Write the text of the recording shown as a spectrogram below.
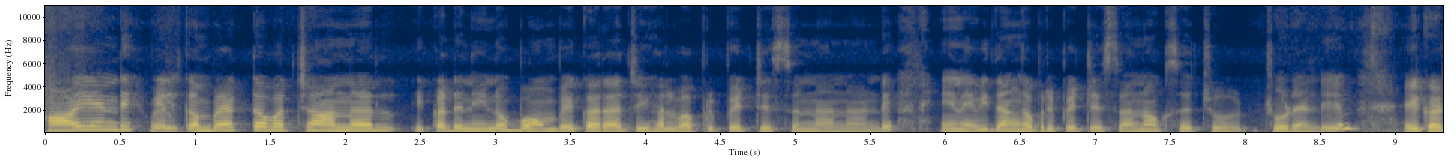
హాయ్ అండి welcome back to our channel. ఇక్కడ నేను బాంబే కరాచీ హల్వా ప్రిపేర్ చేస్తున్నాను అండి? నేను ఏ విధంగా ప్రిపేర్ చేస్తానో ఒకసారి చూ చూడండి. ఇక్కడ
